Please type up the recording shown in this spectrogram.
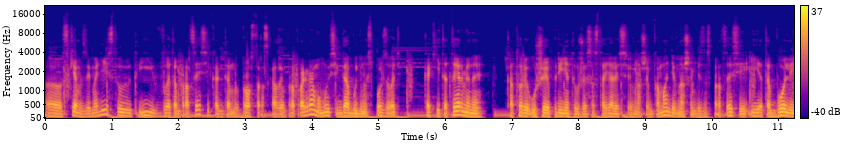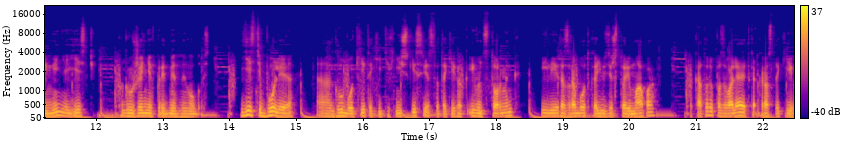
э, с кем взаимодействуют. И в этом процессе, когда мы просто рассказываем про программу, мы всегда будем использовать какие-то термины, которые уже приняты, уже состоялись в нашей команде, в нашем бизнес-процессе. И это более-менее есть погружение в предметную область. Есть более глубокие такие технические средства, такие как Event Storming или разработка User Story Map, который позволяет как раз таки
